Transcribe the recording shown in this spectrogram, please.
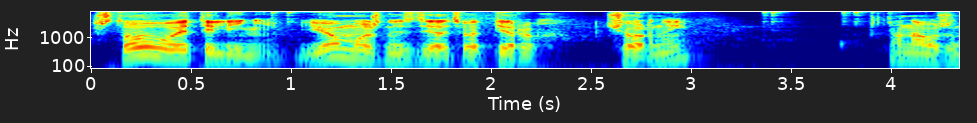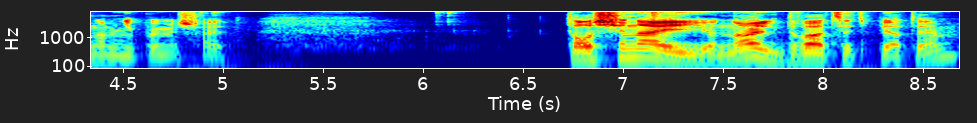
Что у этой линии? Ее можно сделать, во-первых, черной. Она уже нам не помешает. Толщина ее 0,25.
